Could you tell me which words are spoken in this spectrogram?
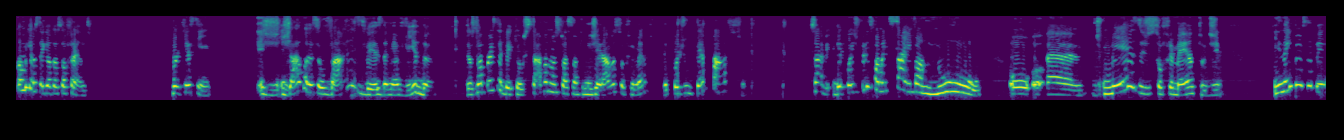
Como que eu sei que eu tô sofrendo? Porque assim, já aconteceu várias vezes da minha vida eu só perceber que eu estava numa situação que me gerava sofrimento depois de um tempasso. Sabe? E Depois, principalmente, sair falando nu, ou, ou, é, de meses de sofrimento, de e nem perceber.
